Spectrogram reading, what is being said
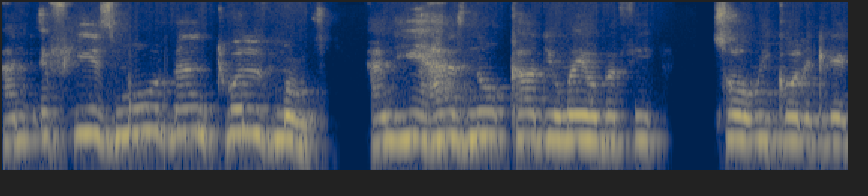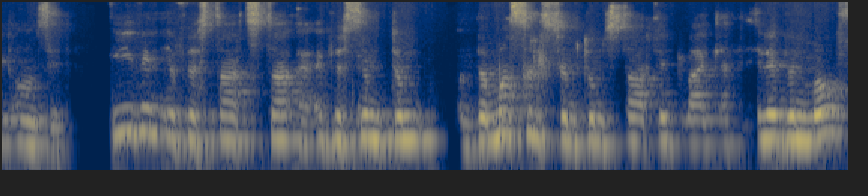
And if he is more than 12 months and he has no cardiomyopathy, so we call it late onset. Even if the start, start if the symptom, the muscle symptom started like at 11 months,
